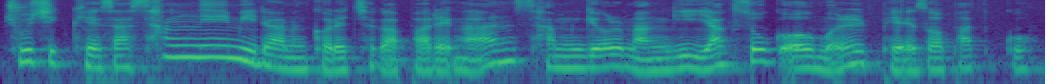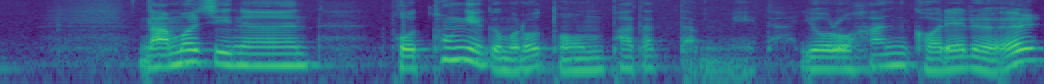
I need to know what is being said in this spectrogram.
주식회사 상림이라는 거래처가 발행한 3개월 만기 약속어음을 배서 받고 나머지는 보통 예금으로 돈 받았답니다. 이러한 거래를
